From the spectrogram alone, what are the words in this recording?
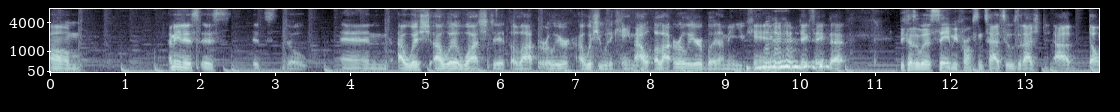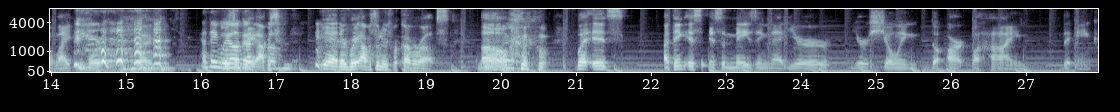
Um I mean it's it's it's dope. And I wish I would have watched it a lot earlier. I wish it would have came out a lot earlier, but I mean you can't dictate that because it would have saved me from some tattoos that I I don't like anymore. I think we all got. Yeah, they're great opportunities for cover ups. Um, but it's I think it's it's amazing that you're you're showing the art behind the ink.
